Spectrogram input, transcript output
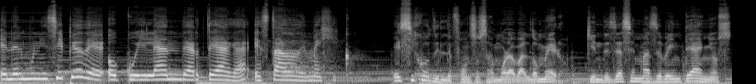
en el municipio de Ocuilán de Arteaga, Estado de México. Es hijo de Ildefonso Zamora Baldomero, quien desde hace más de 20 años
